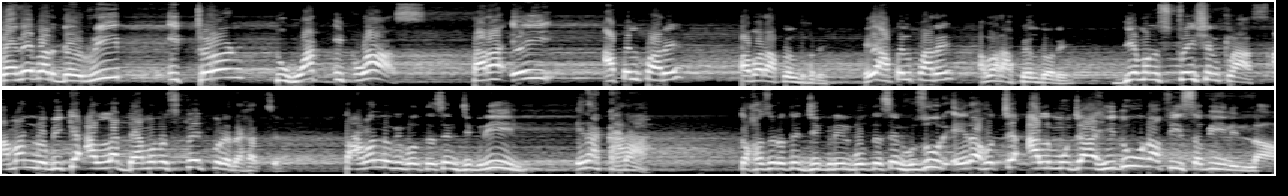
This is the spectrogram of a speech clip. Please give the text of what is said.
Whenever they reap, it turned to what it was. তারা এই আপেল পারে আবার আপেল ধরে। এই আপেল পারে আবার আপেল ধরে। ডেমনস্ট্রেশন ক্লাস আমার নবীকে আল্লাহ ডেমনস্ট্রেট করে দেখাচ্ছে। তো আমার নবী বলতেছেন, জিবরিল, এরা কারা? তো হজরতে জিবরিল বলতেছেন হুজুর এরা হচ্ছে আল মুজাহিদুন ফি সাবিলিল্লাহ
